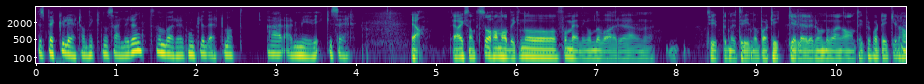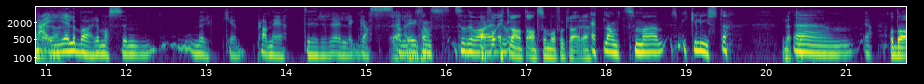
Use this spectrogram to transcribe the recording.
Det spekulerte han ikke noe særlig rundt. Han bare konkluderte med at her er det mye vi ikke ser. Ja. ja, ikke sant. Så han hadde ikke noe formening om det var en type nøytrinopartikkel, eller om det var en annen type partikkel. Han Nei, bare- eller bare masse mørke planeter eller gass. Ja, eller, ikke sant. Så det I hvert fall et eller annet annet som må forklare. et eller annet som, er, som ikke lyste. Um, ja. Og da,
